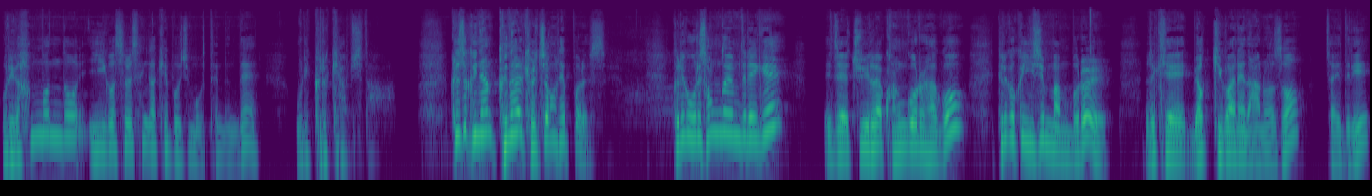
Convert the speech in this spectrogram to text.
우리가 한 번도 이것을 생각해 보지 못했는데 우리 그렇게 합시다. 그래서 그냥 그날 결정을 해버렸어요. 그리고 우리 성도님들에게 이제 주일날 광고를 하고 그리고 그 20만 불을 이렇게 몇 기관에 나눠서 저희들이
